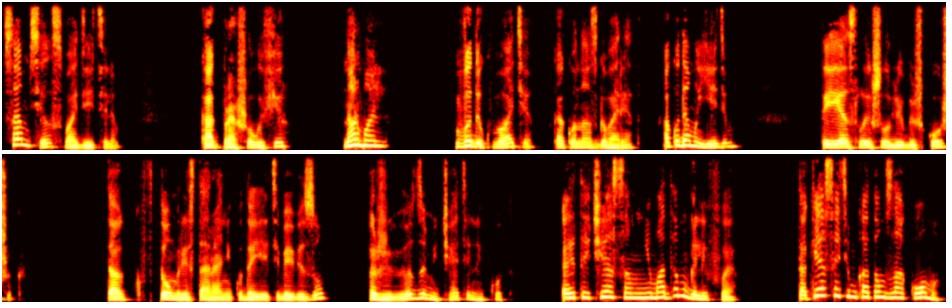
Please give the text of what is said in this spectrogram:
сам сел с водителем. «Как прошел эфир?» «Нормально. В адеквате, как у нас говорят. А куда мы едем?» «Ты, я слышал, любишь кошек. Так в том ресторане, куда я тебя везу, живет замечательный кот. Это часом не мадам Галифе? Так я с этим котом знакома.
